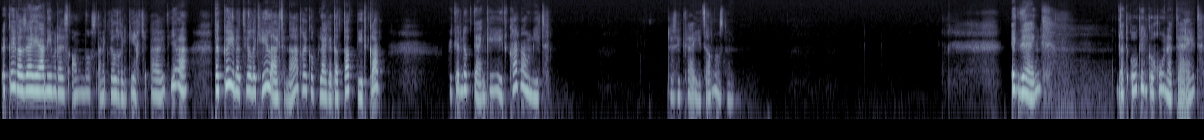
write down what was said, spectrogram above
dan kun je wel zeggen, ja nee, maar dat is anders en ik wil er een keertje uit. Ja, dan kun je natuurlijk heel erg de nadruk op leggen dat dat niet kan. Je kunt ook denken, het kan nou niet. Dus ik ga iets anders doen. Ik denk dat ook in coronatijd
